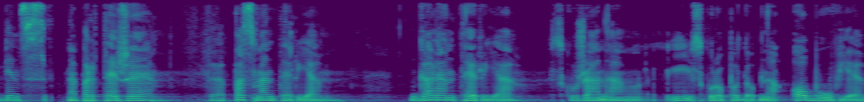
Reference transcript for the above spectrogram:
więc na parterze była pasmanteria, galanteria skórzana i skóropodobna, obuwie,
